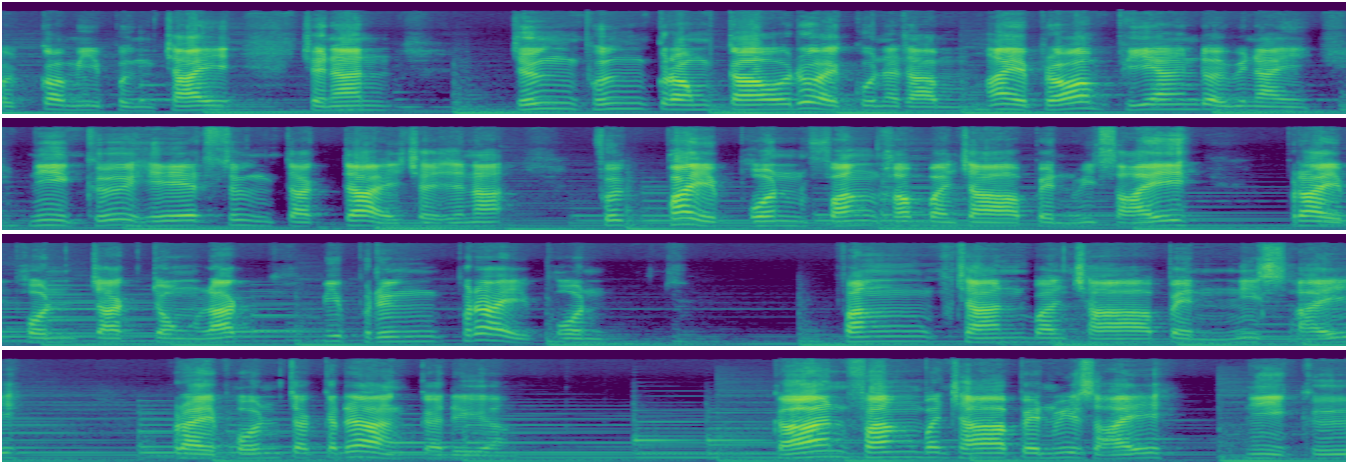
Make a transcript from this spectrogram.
ษก็มีพึงใช้ ฉะนั้นจึงพึงกล่อมเกลาด้วยคุณธรรม ให้พร้อมเพียงด้วยวินัย นี่คือเหตุซึ่งจักได้ชัยชนะ ฝึกไพ่พลฟังคำบัญชาเป็นวิสัย ไพร่พลจากจงรักมีพึงไพร่พล ฟังชานบัญชาเป็นนิสัย ไพร่พลจะกระด้างกระเดือง การฟังบัญชาเป็นวิสัย นี่คือ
